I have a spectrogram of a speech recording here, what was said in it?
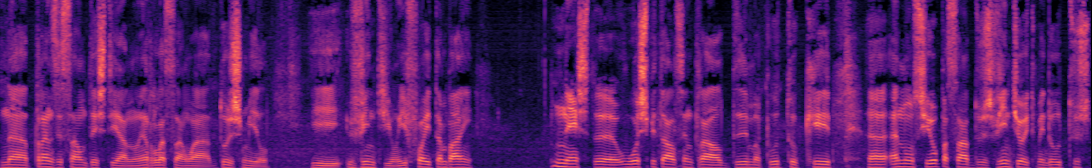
na transição deste ano em relação a 2021. E foi também neste o Hospital Central de Maputo que uh, anunciou, passados 28 minutos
